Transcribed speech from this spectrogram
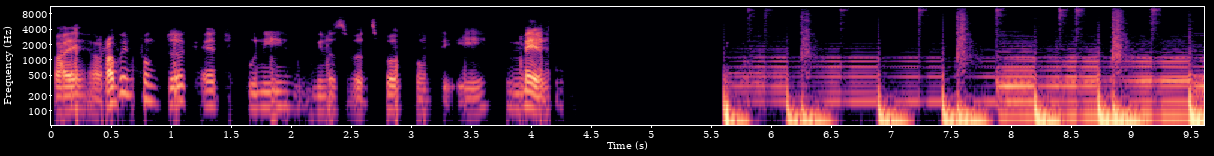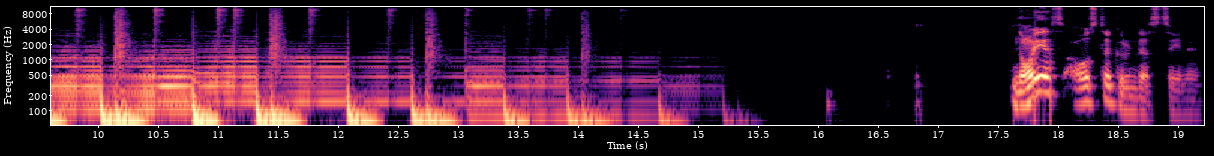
bei robin.dirk.uni-würzburg.de melden. Neues aus der Gründerszene.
